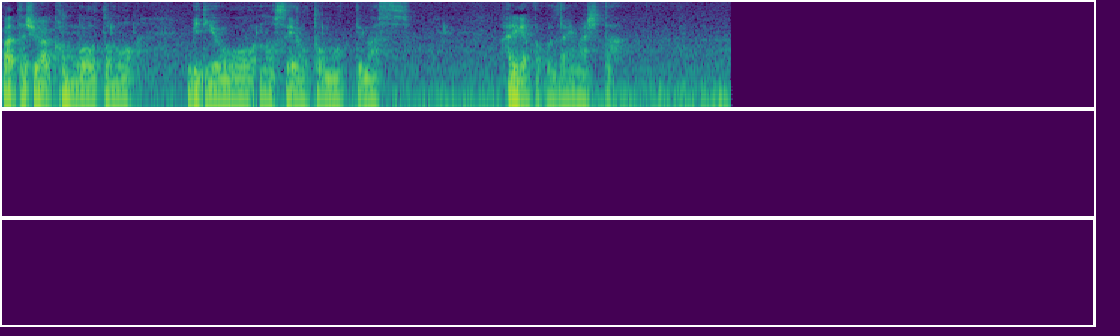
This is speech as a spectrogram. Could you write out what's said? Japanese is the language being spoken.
私は今後ともビデオを載せようと思ってます。ありがとうございました。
